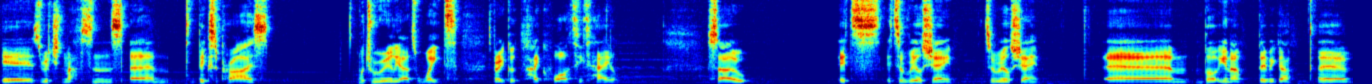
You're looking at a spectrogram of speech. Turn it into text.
is Richard Matheson's um, Big Surprise, which really adds weight. It's a very good, high quality tale. So it's it's a real shame. It's a real shame. Um, but you know, there we go. Um,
